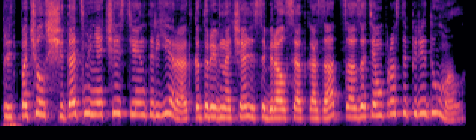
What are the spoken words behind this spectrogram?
предпочел считать меня частью интерьера, от которой вначале собирался отказаться, а затем просто передумал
